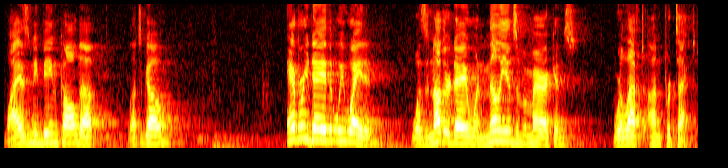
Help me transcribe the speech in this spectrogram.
Why isn't he being called up? Let's go. Every day that we waited was another day when millions of Americans were left unprotected.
